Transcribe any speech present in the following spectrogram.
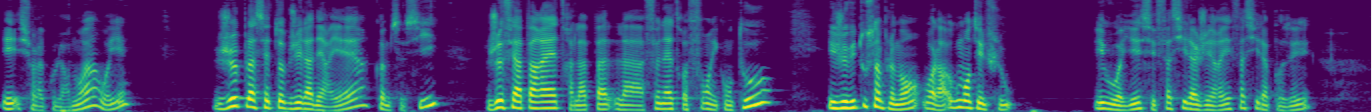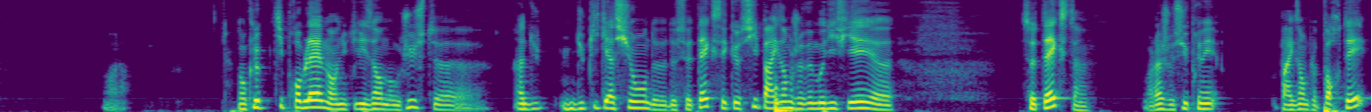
et sur la couleur noire, vous voyez. Je place cet objet là derrière, comme ceci. Je fais apparaître la, la fenêtre fond et contour, et je vais tout simplement, voilà, augmenter le flou. Et vous voyez, c'est facile à gérer, facile à poser. Voilà. Donc le petit problème en utilisant donc juste euh, une duplication de, ce texte, c'est que si par exemple je veux modifier euh, ce texte, voilà, je veux supprimer par exemple portée,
